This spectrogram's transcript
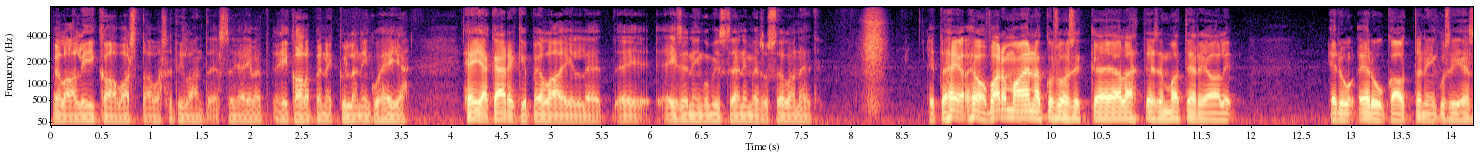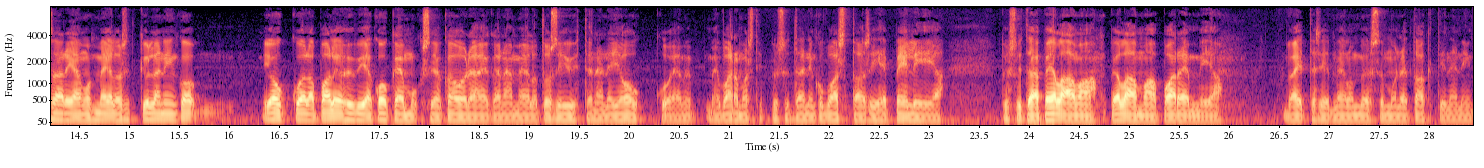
pelaa liikaa vastaavassa tilanteessa ja eivät, ei kalpene kyllä niin kuin heidän, heidän kärkipelaajille. Et ei, ei se niin kuin missään nimessä ole sellainen, että, että he, he on varmaan ennakkosuosikkeja ja lähtee sen materiaali edun, edun kautta niin kuin siihen sarjaan, mutta meillä on sitten kyllä niin kuin joukkueella paljon hyviä kokemuksia kauden aikana. Meillä on tosi yhtenäinen joukkue ja me, me varmasti pystytään niin kuin vastaan siihen peliin ja pystytään pelaamaan, pelaamaan paremmin. Ja väittäisin, että meillä on myös semmoinen taktinen niin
